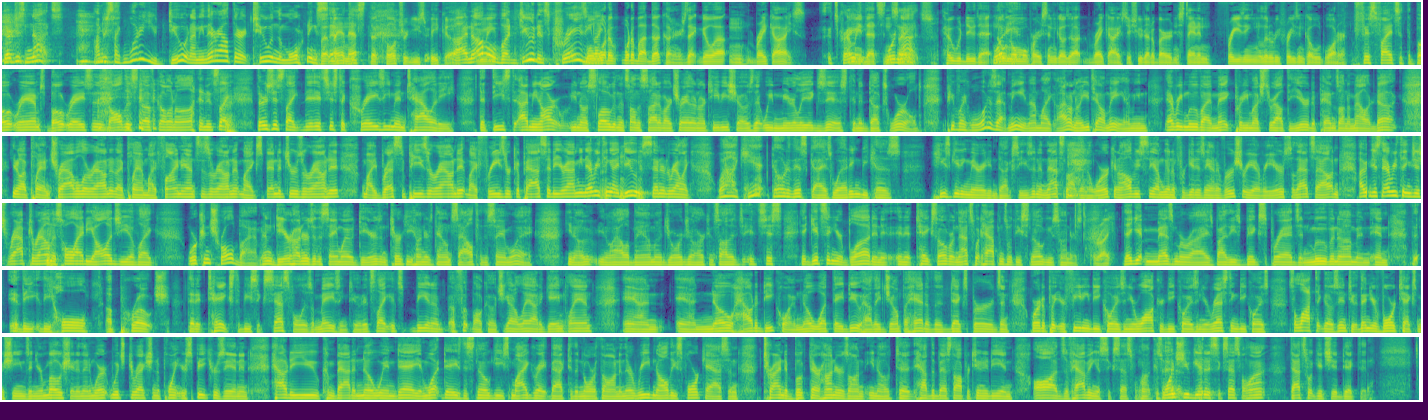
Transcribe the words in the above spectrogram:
They're just nuts. I'm just like, what are you doing? I mean, they're out there at two in the morning. But man, that's the culture you speak of. I know, mean, but dude, it's crazy. well, like, what what about duck hunters that go out and break ice? It's crazy. I mean, that's insane. We're nuts. Who would do that? What- no normal person goes out and break ice to shoot at a bird and stand in freezing, literally freezing cold water. fist fights at the boat ramps, boat races, all this stuff going on. And it's like, there's just like, it's just a crazy mentality that these, I mean, our, you know, slogan that's on the side of our trailer and our TV shows that we merely exist in a duck's world. People are like, well, what does that mean? I'm like, I don't know. You tell me. I mean, every move I make pretty much throughout the year depends on a mallard duck. You know, I plan travel around it. I plan my finances around it, my expenditures around it, my recipes around it, my freezer capacity around. I mean, everything I do is centered around like, well, I can't go to this guy's wedding because he's getting married in duck season and that's not going to work. And obviously I'm going to forget his anniversary every year. So that's out. And I mean, just everything just wrapped around this whole ideology of like, we're controlled by them and deer hunters are the same way with deers and turkey hunters down south are the same way. You know, you know, Alabama, Georgia, Arkansas, it's just, it gets in your blood and it, and it takes over. And that's what happens with these snow goose hunters. Right. They get mesmerized by these big spreads and moving them and, and the, the, the whole approach that it takes to be successful is amazing. Amazing to it. It's like it's being a, a football coach. You got to lay out a game plan and and know how to decoy them, know what they do, how they jump ahead of the next birds, and where to put your feeding decoys and your walker decoys and your resting decoys. It's a lot that goes into it. Then your vortex machines and your motion, and then where which direction to point your speakers in, and how do you combat a no wind day, and what days the snow geese migrate back to the north on, and they're reading all these forecasts and trying to book their hunters on you know to have the best opportunity and odds of having a successful hunt. Because once you get a successful hunt, that's what gets you addicted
